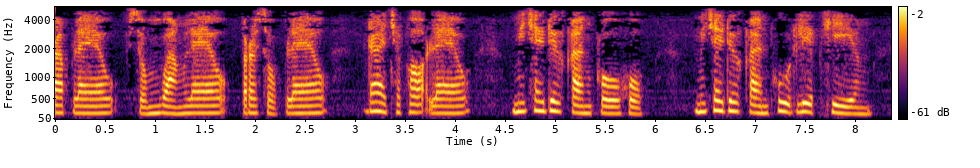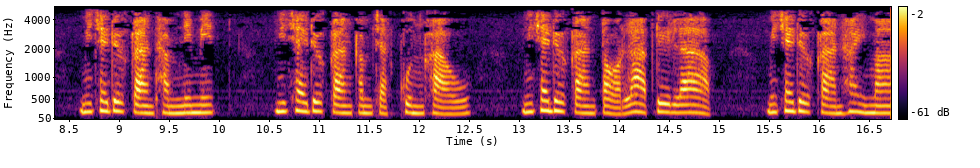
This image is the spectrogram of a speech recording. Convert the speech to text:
รับแล้ว สมหวังแล้ว ประสบแล้ว ได้เฉพาะแล้วมิใช่ด้วยการโกหกมิใช่ด้วยการพูดเรียบเคียงมิใช่ด้วยการทำนิมิตมิใช่ด้วยการกำจัดคุณเขามิใช่ด้วยการต่อลาบด้วยลาบมิใช่ด้วยการให้ไม้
